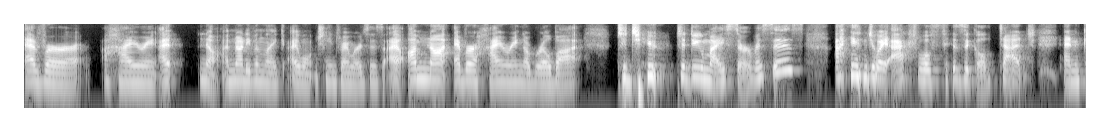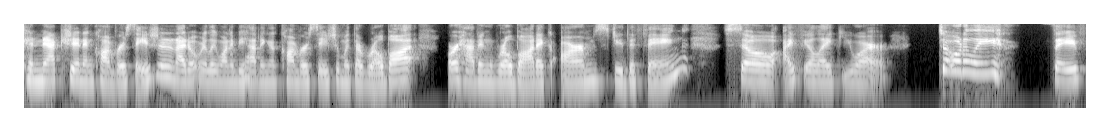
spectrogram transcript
ever hiring i no i'm not even like i won't change my words I, i'm not ever hiring a robot to do to do my services. I enjoy actual physical touch and connection and conversation. And i don't really want to be having a conversation with a robot or having robotic arms do the thing. So i feel like you are totally safe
